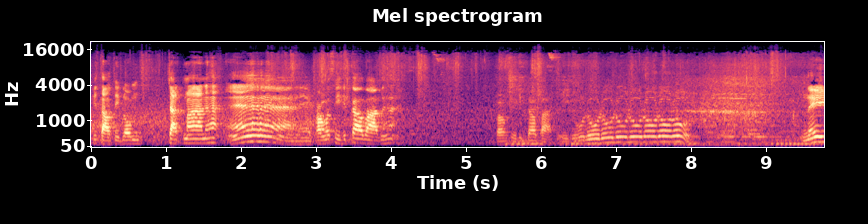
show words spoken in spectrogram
พี่เต่าติดลมจัดมานะฮะอ่านี่กล่องละสี่สิบเก้าบาทนะฮะกล่องสี่สิบเก้าบาทดูดูดูดูดูดูดูดูนี่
